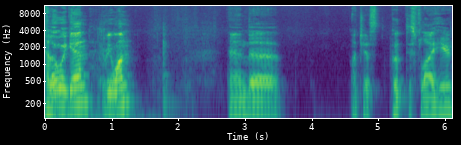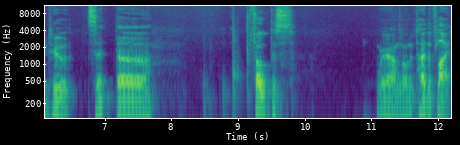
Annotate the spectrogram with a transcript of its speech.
hello again, everyone. And uh, I just put this fly here to set the focus where I'm going to tie the fly.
